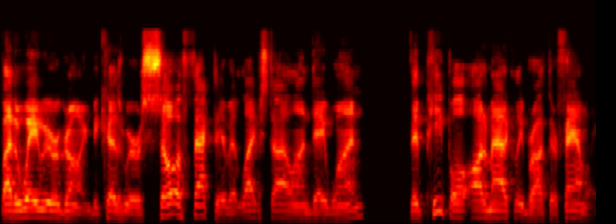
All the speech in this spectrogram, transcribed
by the way we were growing because we were so effective at lifestyle on day one that people automatically brought their family.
